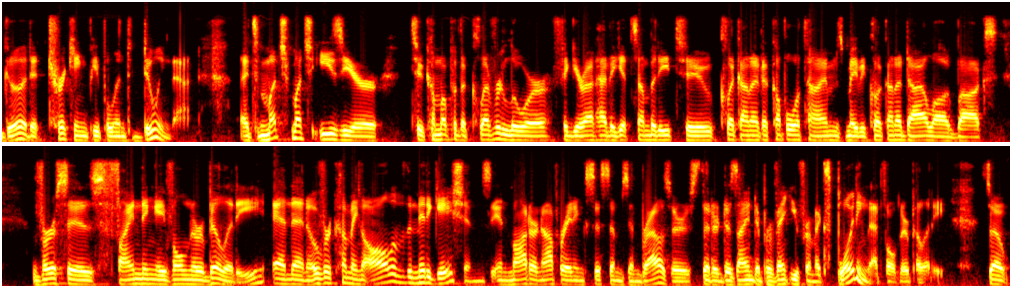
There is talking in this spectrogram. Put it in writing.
good at tricking people into doing that it's much much easier to come up with a clever lure figure out how to get somebody to click on it a couple of times maybe click on a dialog box versus finding a vulnerability and then overcoming all of the mitigations in modern operating systems and browsers that are designed to prevent you from exploiting that vulnerability. So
